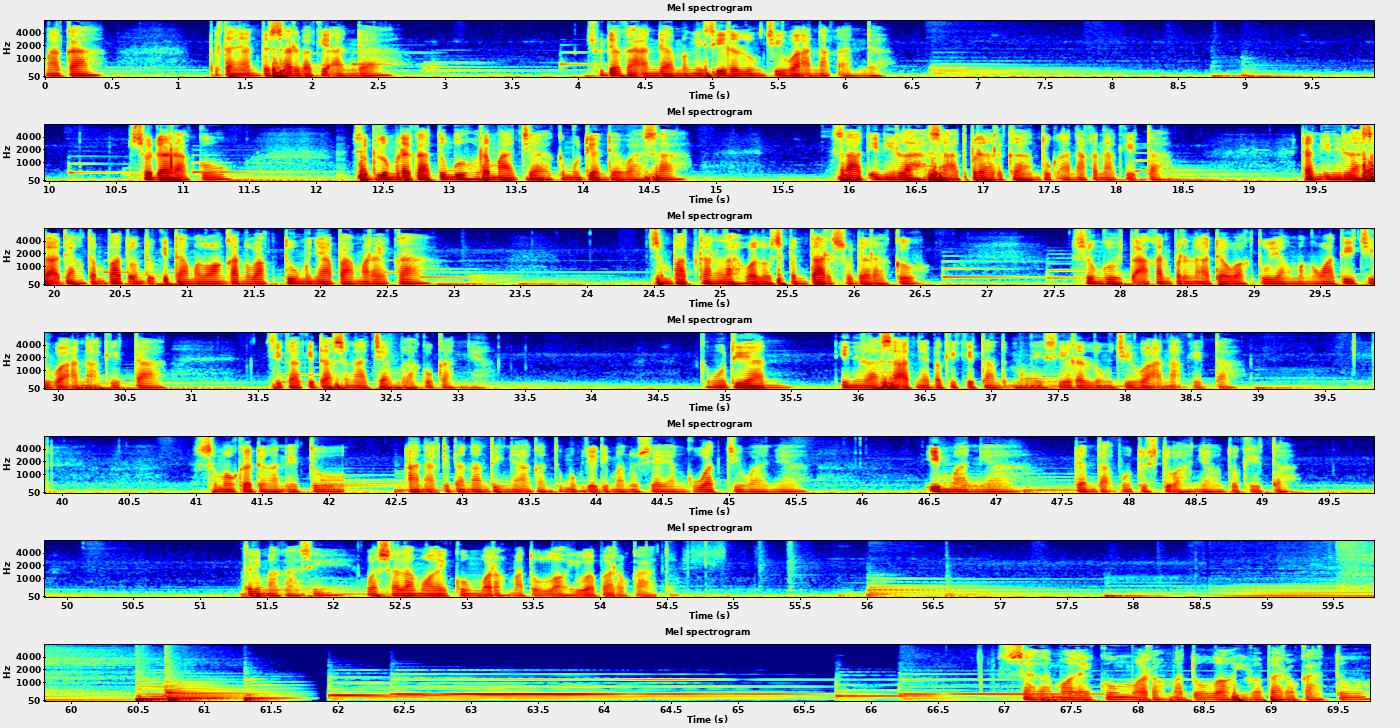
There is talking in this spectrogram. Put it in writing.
Maka, Pertanyaan besar bagi Anda, sudahkah Anda mengisi relung jiwa anak Anda? Saudaraku, sebelum mereka tumbuh remaja kemudian dewasa, saat inilah saat berharga untuk anak-anak kita. Dan inilah saat yang tepat untuk kita meluangkan waktu menyapa mereka. Sempatkanlah walau sebentar, saudaraku. Sungguh tak akan pernah ada waktu yang menguati jiwa anak kita jika kita sengaja melakukannya. Kemudian, inilah saatnya bagi kita untuk mengisi relung jiwa anak kita. Semoga dengan itu anak kita nantinya akan tumbuh menjadi manusia yang kuat jiwanya, imannya, dan tak putus doanya untuk kita. Terima kasih. Wassalamualaikum warahmatullahi wabarakatuh. Assalamualaikum warahmatullahi wabarakatuh.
